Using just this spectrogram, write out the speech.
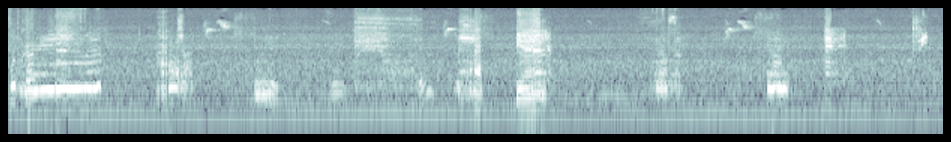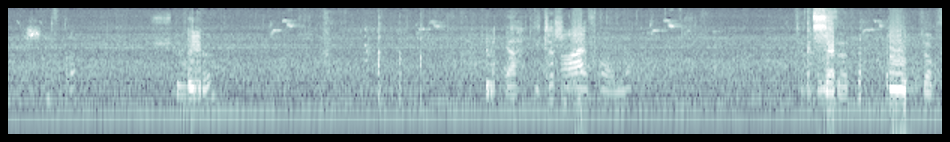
Gucken. Ich denke. Frau, ne? Ich hab's.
